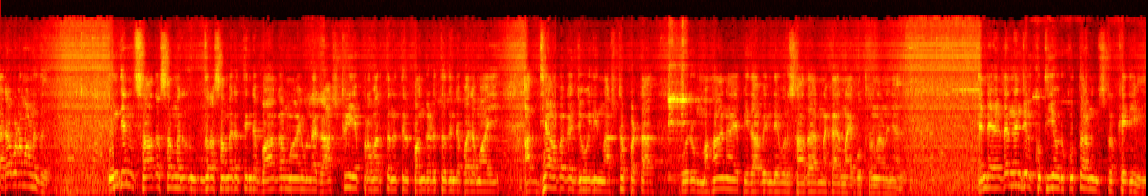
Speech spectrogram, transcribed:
ആരോപണമാണിത്. ഇന്ത്യൻ സ്വാതന്ത്ര്യ സമരത്തിന്റെ ഭാഗമായുള്ള രാഷ്ട്രീയ പ്രവർത്തനത്തിൽ പങ്കെടുത്തതിന്റെ ഫലമായി അധ്യാപക ജോലി നഷ്ടപ്പെട്ട ഒരു മഹാനായ പിതാവിന്റെ ഒരു സാധാരണക്കാരനായ പുത്രനാണ് ഞാൻ. എന്റെ ഇടനെഞ്ചിൽ കുത്തിയ ഒരു കുത്താണ് മിസ്റ്റർ കരീം.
